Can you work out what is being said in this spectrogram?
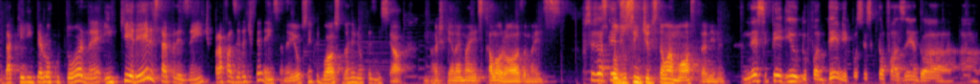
daquele interlocutor né, em querer estar presente para fazer a diferença. Né? Eu sempre gosto da reunião presencial. Acho que ela é mais calorosa, mais. Teve... Todos os sentidos estão à mostra ali, né? Nesse período pandêmico, vocês que estão fazendo a, a,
